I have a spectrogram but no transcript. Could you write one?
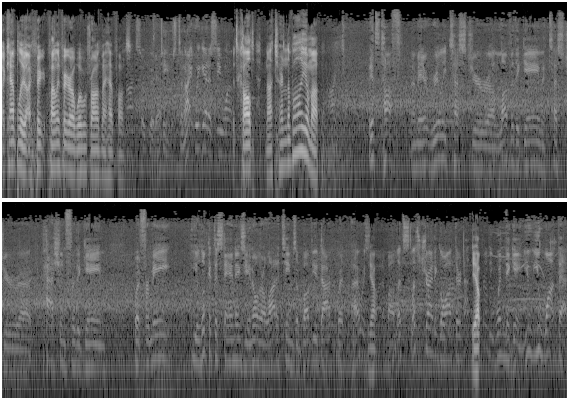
I can't believe I fig finally figured out what was wrong with my headphones. So good teams. Tonight we get to see one. It's called not turn the volume up. It's tough. I mean, it really tests your uh, love of the game. It tests your uh, passion for the game. But for me, you look at the standings. You know there are a lot of teams above you, Doc. But I always yep. thought about let's let's try to go out there, not yep. really win the game. You you want that.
